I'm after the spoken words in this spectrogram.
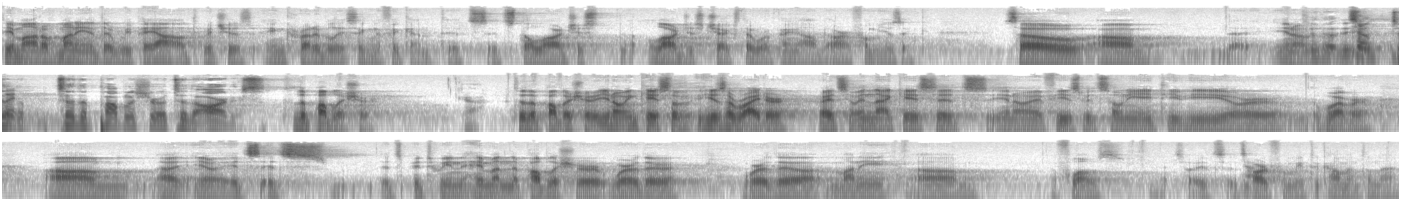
the amount of money that we pay out, which is incredibly significant. It's it's the largest checks that we're paying out are for music. So. Um, you know. To the publisher or to the artist? To the publisher. To the publisher. You know, in case of he's a writer, right? So in that case, it's you know if he's with Sony ATV or whoever, um, uh, you know, it's it's it's between him and the publisher where the where the money flows. So it's it's hard for me to comment on that.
